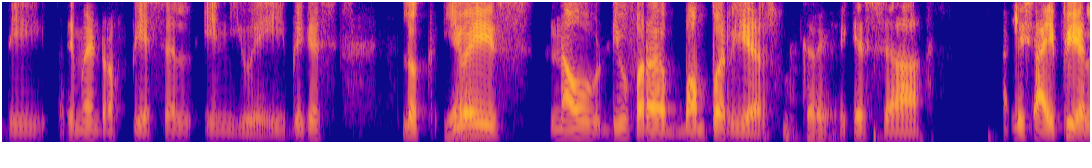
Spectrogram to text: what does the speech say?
the remainder of PSL in UAE because look, Yeah. UAE is now due for a bumper year Correct. because uh, at least IPL,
